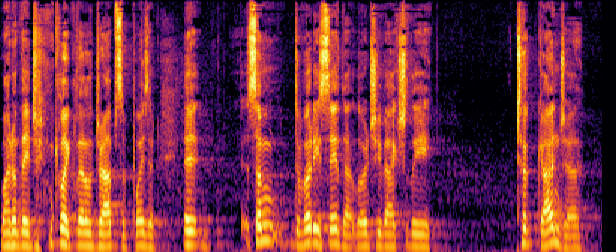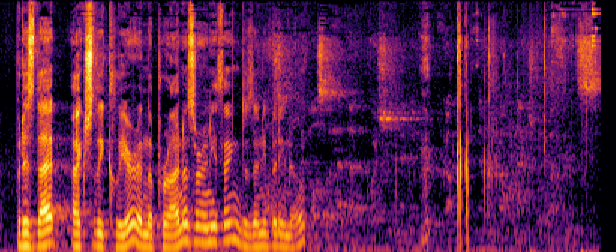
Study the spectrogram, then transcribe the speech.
Why don't they drink like little drops of poison? It, some devotees say that Lord Shiva actually took ganja, but is that actually clear in the Puranas or anything? Does anybody know? also had that question, and I never got, never got an actual reference.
